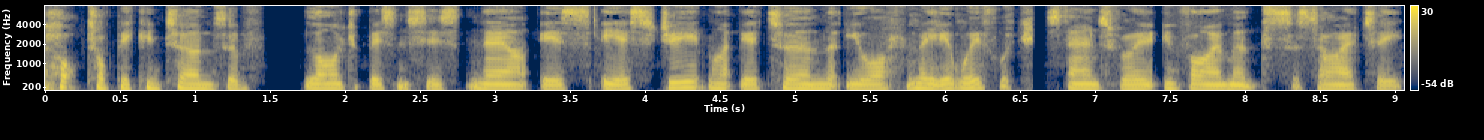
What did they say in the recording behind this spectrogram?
hot topic in terms of larger businesses now is ESG. It might be a term that you are familiar with, which stands for environment, society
